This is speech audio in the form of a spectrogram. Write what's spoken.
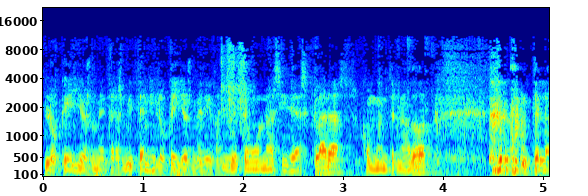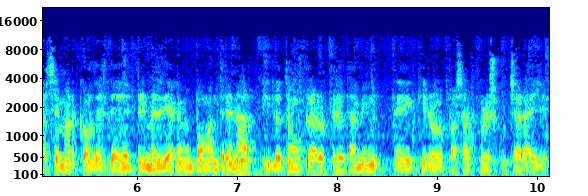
lo que ellos me transmiten y lo que ellos me digan. Yo tengo unas ideas claras como entrenador que las he marcado desde el primer día que me pongo a entrenar y lo tengo claro, pero también quiero pasar por escuchar a ellos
